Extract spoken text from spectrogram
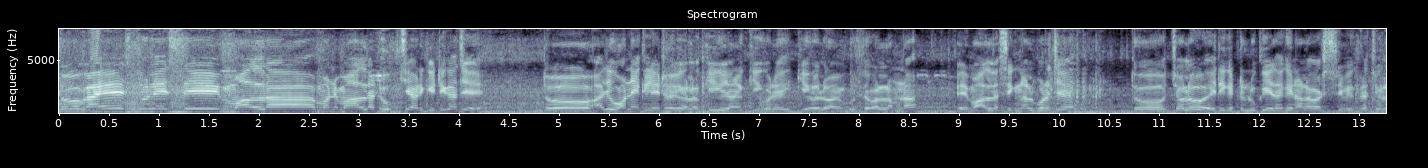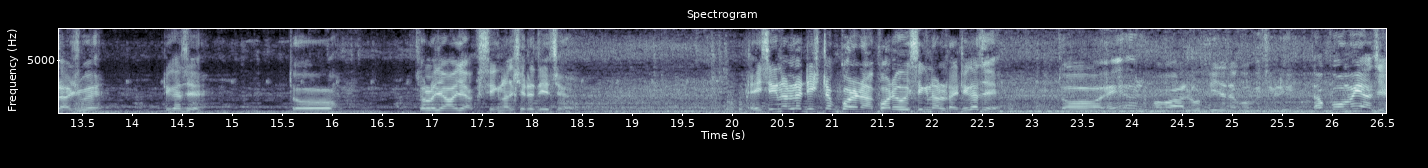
তো গায়েস চলে এসেছি মালদা মানে মালদা ঢুকছি আর কি, ঠিক আছে? তো আজ অনেক লেট হয়ে গেল, কী জানে কী করে, কী হলো আমি বুঝতে পারলাম না। এই মালদা সিগনাল পড়েছে তো চলো এদিকে একটু লুকিয়ে থাকি, নাহলে আবার সিভিকরা চলে আসবে, ঠিক আছে? তো চলো যাওয়া যাক সিগনাল ছেড়ে দিয়েছে। এই সিগনালটা ডিস্টার্ব করে না, করে ওই সিগনালটাই ঠিক আছে? তো এই বাবা লোড দিয়েছে দেখো বিচুলি। তাও কমই আছে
